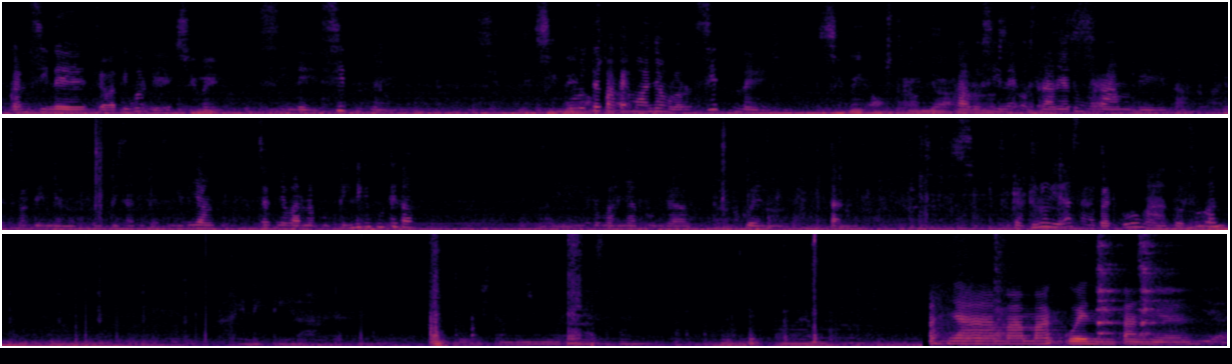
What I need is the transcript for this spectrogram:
bukan Sine Jawa Timur ya? sini Sine, Sydney. sini Mulutnya pakai monyong lor, Sydney. sini Australia Kalau Sine Australia itu merambi, nah, seperti ini yang bisa dilihat sendiri yang catnya warna putih. Ini putih toh? Rumahnya Bunda Quentan. Sudah dulu ya sahabatku, matur suwun. Nah, ini dia. Istananya luar biasa kan? Rumahnya Mama Quentan ya. Iya.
